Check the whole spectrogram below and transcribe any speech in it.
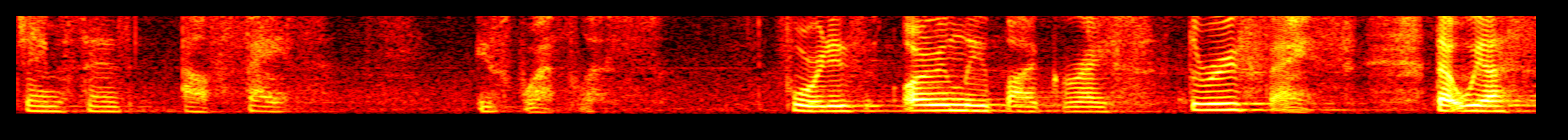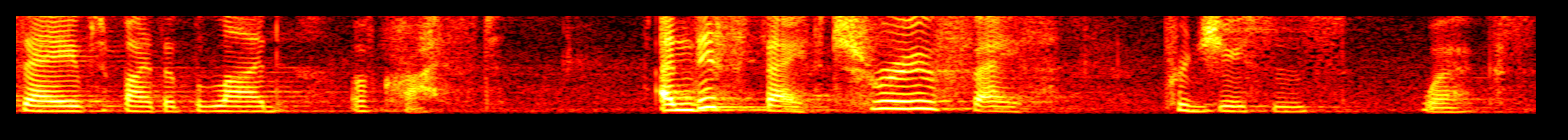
James says our faith is worthless. For it is only by grace, through faith, that we are saved by the blood of Christ. And this faith, true faith, produces works.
